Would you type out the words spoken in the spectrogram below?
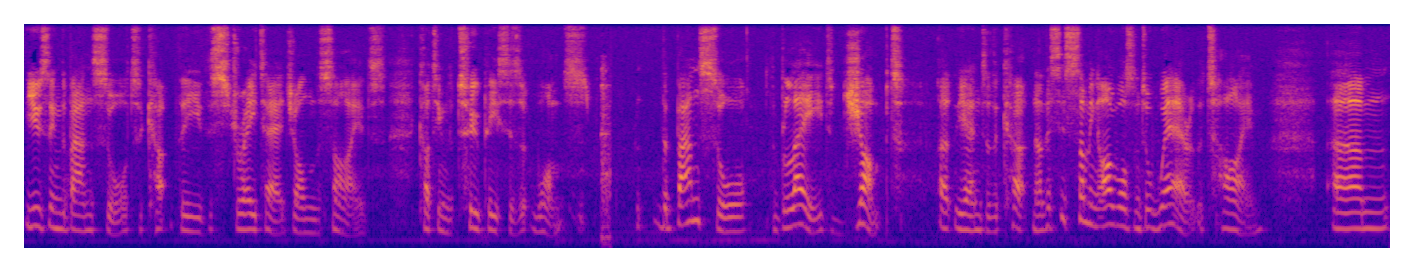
using the bandsaw to cut the, the straight edge on the sides, cutting the two pieces at once, the bandsaw, the blade jumped at the end of the cut. Now this is something I wasn't aware at the time. Um,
